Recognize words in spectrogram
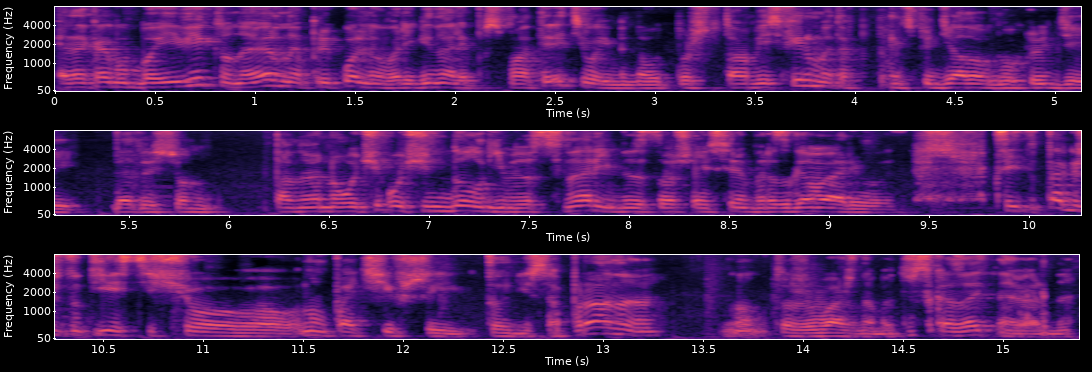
это как бы боевик, но, наверное, прикольно в оригинале посмотреть его именно, вот, потому что там весь фильм это, в принципе, диалог двух людей, да, то есть он там, наверное, очень, очень долгий именно сценарий, именно из-за того, что они все время разговаривают. Кстати, также тут есть еще, ну, почивший Тони Сопрано. Ну, тоже важно об этом сказать, наверное.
